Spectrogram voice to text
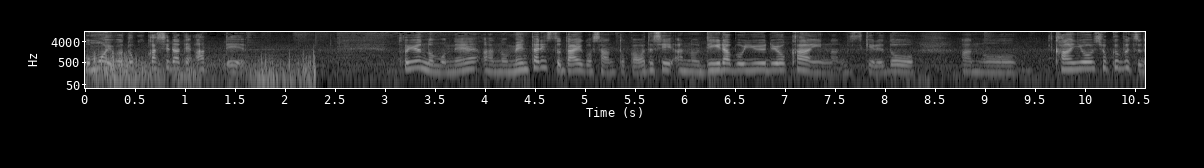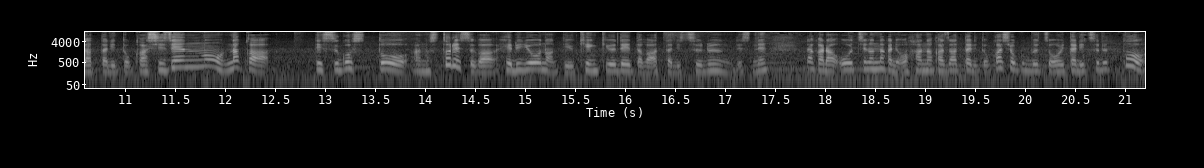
思いはどこかしらであってというのもねあのメンタリスト DAIGO さんとか私あの D ラボ有料会員なんですけれどあの観葉植物だったりとか自然の中で過ごすとあのストレスが減るよなんていう研究データがあったりするんですね。だからお家の中にお花飾ったりとか植物を置いたりすると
